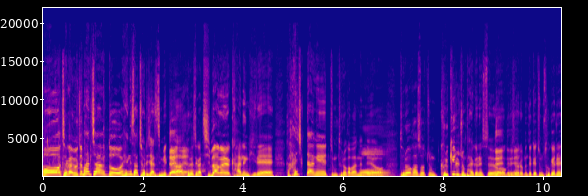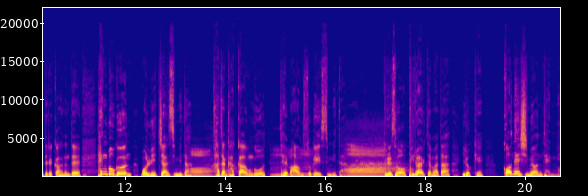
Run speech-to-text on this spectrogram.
어, 제가 요즘 한창 또 행사철이지 않습니까? 네, 네. 그래서 제가 지방을 가는 길에 그 한식당에 좀 들어가 봤는데요. 오. 들어가서 좀 글귀를 좀 발견했어요. 네, 네. 그래서 여러분들께 좀 소개를 해드릴까 하는데 행복은 멀리 있지 않습니다. 어. 가장 가까운 곳 제 음. 마음 속에 있습니다. 아. 그래서 필요할 때마다 이렇게 꺼내시면 됩니다.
